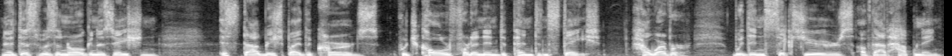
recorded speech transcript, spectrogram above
Now, this was an organization established by the Kurds which called for an independent state. However, within six years of that happening,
